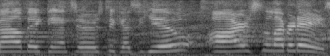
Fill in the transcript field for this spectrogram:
Smile big dancers because you are celebrities.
